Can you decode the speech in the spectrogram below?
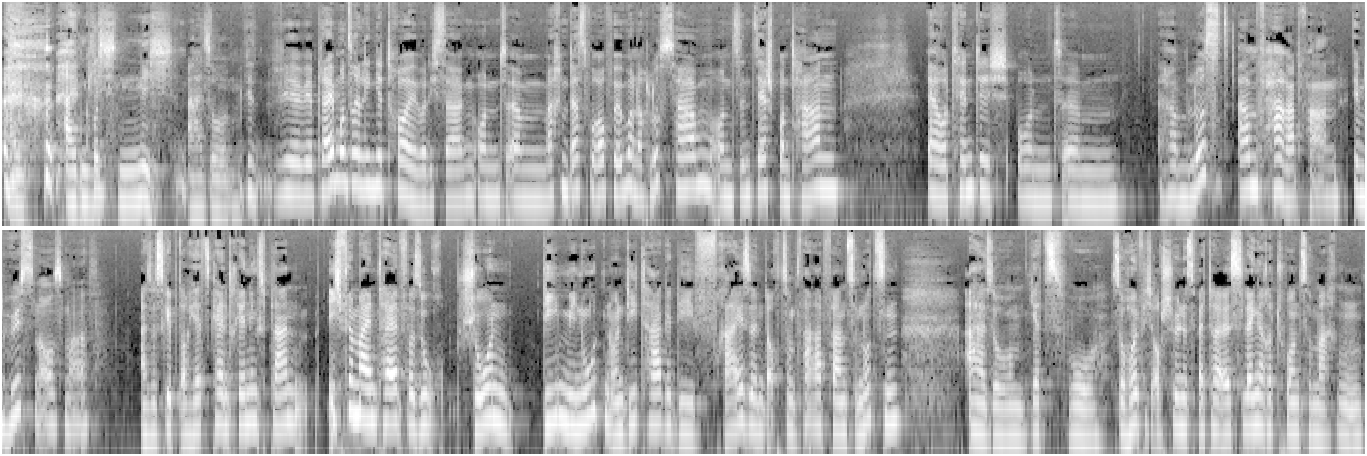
Eig eigentlich nicht. Also Wir, wir, wir bleiben unserer Linie treu, würde ich sagen, und ähm, machen das, worauf wir immer noch Lust haben und sind sehr spontan, äh, authentisch und ähm, haben Lust am Fahrradfahren im höchsten Ausmaß. Also es gibt auch jetzt keinen Trainingsplan. Ich für meinen Teil versuche schon die Minuten und die Tage, die frei sind, auch zum Fahrradfahren zu nutzen. Also jetzt, wo so häufig auch schönes Wetter ist, längere Touren zu machen,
